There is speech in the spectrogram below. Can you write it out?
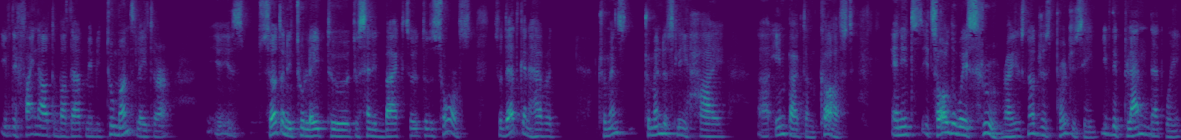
if they find out about that maybe two months later is certainly too late to to send it back to, to the source. So that can have a tremendous tremendously high uh, impact on cost. And it's it's all the way through, right? It's not just purchasing. If they plan that way,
